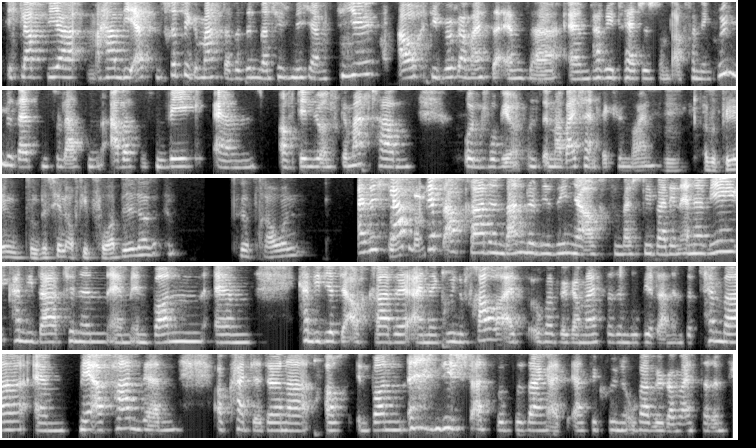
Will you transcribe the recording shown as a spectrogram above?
Ich glaube, wir haben die ersten Schritte gemacht, aber sind natürlich nicht am Ziel, auch die Bürgermeisterämter ähm, paritätisch und auch von den Grünen besetzen zu lassen. Aber es ist ein Weg, ähm, auf den wir uns gemacht haben und wo wir uns immer weiterentwickeln wollen. Hm. Also fehlen so ein bisschen auch die Vorbilder für Frauen also ich glaube, es gibt auch gerade einen Wandel. Wir sehen ja auch zum Beispiel bei den NRW-Kandidatinnen ähm, in Bonn ähm, kandidiert ja auch gerade eine grüne Frau als Oberbürgermeisterin, wo wir dann im September ähm, mehr erfahren werden, ob Katja Dörner auch in Bonn die Stadt sozusagen als erste grüne Oberbürgermeisterin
